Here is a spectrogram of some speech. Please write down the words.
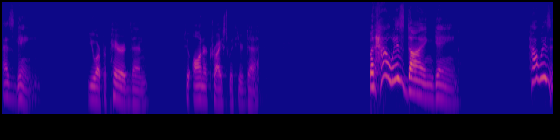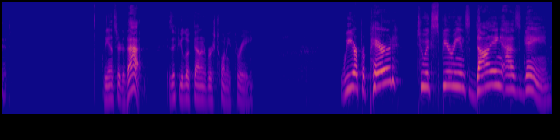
as gain, you are prepared then to honor Christ with your death. But how is dying gain? How is it? The answer to that is if you look down in verse 23. We are prepared to experience dying as gain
